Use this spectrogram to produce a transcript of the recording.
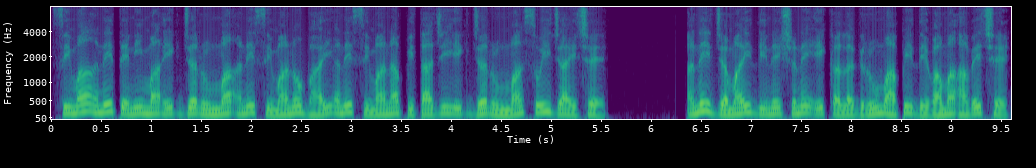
સીમા અને તેની માં એક જ રૂમમાં અને સીમાનો ભાઈ અને સીમાના પિતાજી એક જ રૂમમાં સૂઈ જાય છે. અને જમાઈ દિનેશને એક અલગ રૂમ આપી દેવામાં આવે છે.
